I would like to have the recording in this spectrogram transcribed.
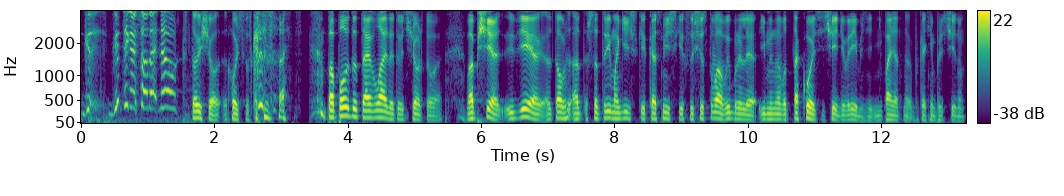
Good, thing I saw that note. Что еще хочется сказать по поводу таймлайна этого чертова? Вообще, идея о том, что три магических космических существа выбрали именно вот такое течение времени, непонятно по каким причинам,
